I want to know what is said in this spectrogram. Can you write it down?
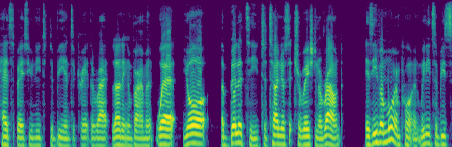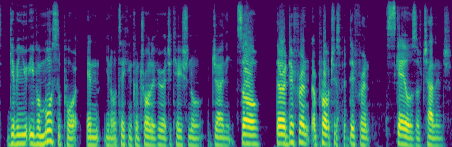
headspace you need to be in to create the right learning environment where your ability to turn your situation around is even more important. We need to be giving you even more support in, you know, taking control of your educational journey. So there are different approaches for different scales of challenge.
